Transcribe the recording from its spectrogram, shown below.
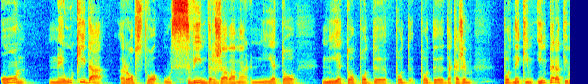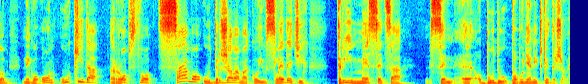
on ne ukida robstvo u svim državama, nije to, nije to pod, pod, pod, da kažem, pod nekim imperativom, nego on ukida robstvo samo u državama koji u sledećih tri meseca se e, budu pobunjeničke države.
